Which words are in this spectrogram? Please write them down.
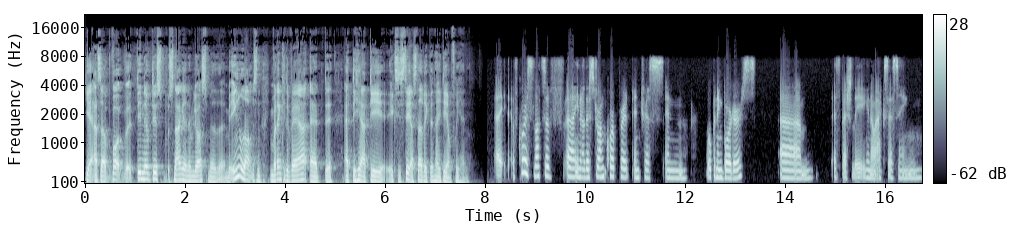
Ja, altså, hvor, det, det snakkede jeg nemlig også med, med Ingrid om, sådan, hvordan kan det være, at, øh, at det her, det eksisterer stadigvæk, den her idé om frihandel? uh, of course, lots of uh, you know there's strong corporate interests in opening borders, um, especially you know accessing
